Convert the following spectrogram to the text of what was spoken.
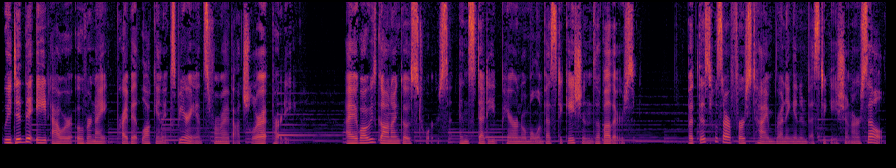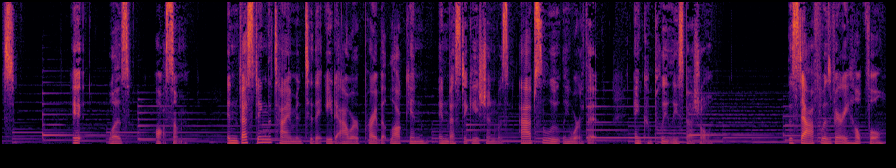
We did the eight hour overnight private lock in experience for my bachelorette party. I have always gone on ghost tours and studied paranormal investigations of others. But this was our first time running an investigation ourselves. It was awesome. Investing the time into the eight hour private lock in investigation was absolutely worth it and completely special. The staff was very helpful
